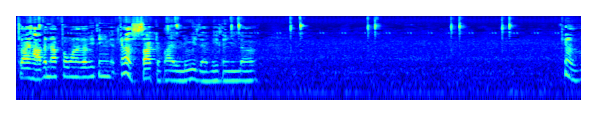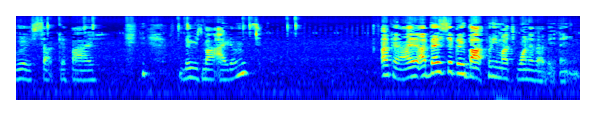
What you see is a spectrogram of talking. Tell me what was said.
Do I have enough for one of everything? It's gonna suck if I lose everything, though. It's gonna really suck if I lose my items. Okay, I, I basically bought pretty much one of everything.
